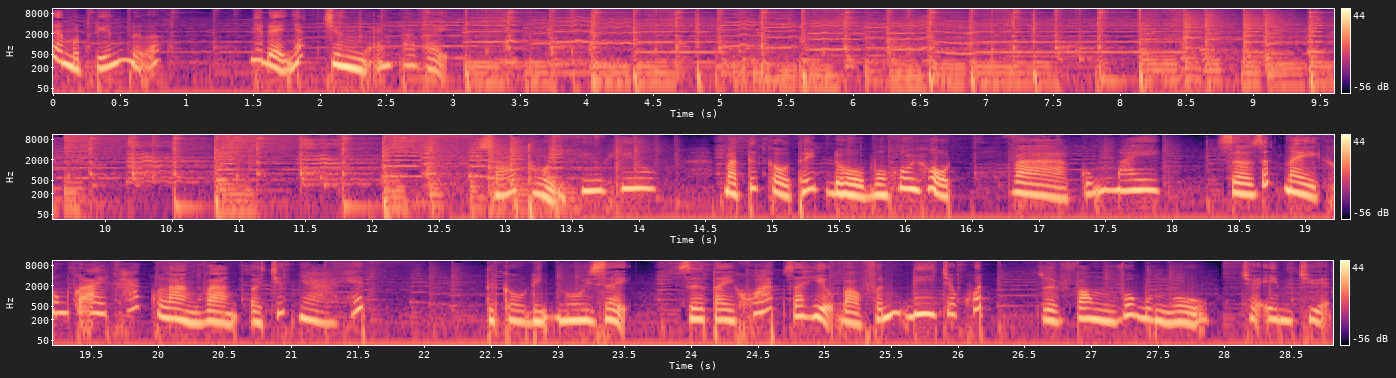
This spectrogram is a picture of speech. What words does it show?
lên một tiếng nữa. Như để nhắc chừng anh ta vậy. Gió thổi hiu hiu mà tư cầu thấy đổ mồ hôi hột và cũng may giờ giấc này không có ai khác làng vàng ở trước nhà hết. Tư cầu định ngồi dậy, giơ tay khoát ra hiệu bảo phấn đi cho khuất rồi vòng vô buồng ngủ cho êm chuyện.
